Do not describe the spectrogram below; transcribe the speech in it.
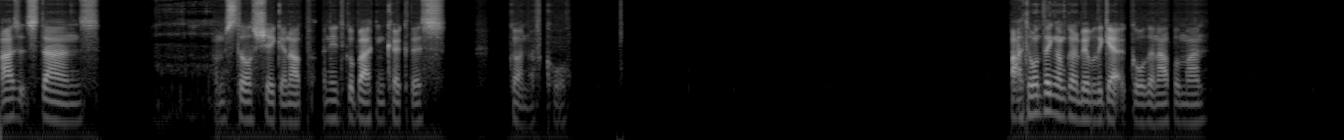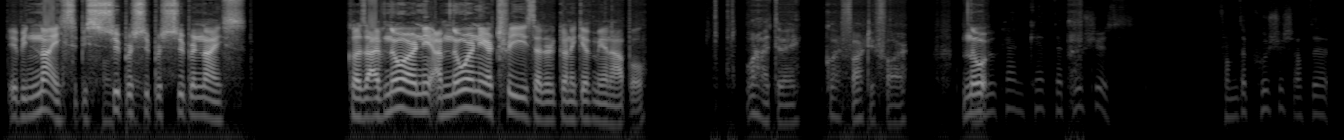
as it stands, I'm still shaken up. I need to go back and cook this. Got enough coal. I don't think I'm going to be able to get a golden apple, man. It'd be nice. It'd be oh, super, super, super nice. Cause I've nowhere near. I'm nowhere near trees that are going to give me an apple. What am I doing? I'm going far too far. No. You can get the pushes. From the pushes of the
